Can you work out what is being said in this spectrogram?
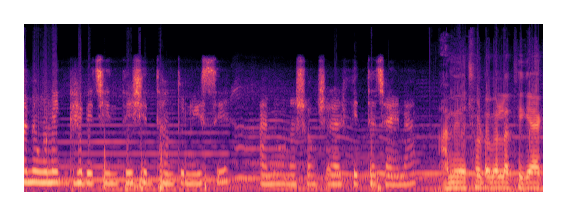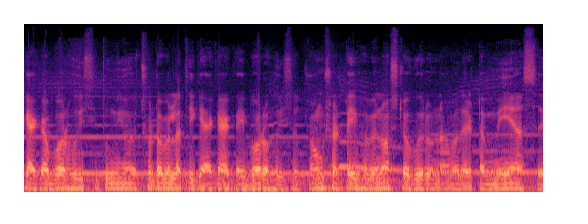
আমি অনেক ভেবে চিন্তে সিদ্ধান্ত নিয়েছি, আমি ওনার সংসার আর ফিরতে চাই না। আমিও ছোটবেলা থেকে একা একা বড় হয়েছি, তুমিও ছোটবেলা থেকে একা একাই বড় হয়েছো। সংসারটা এইভাবে নষ্ট করো না, আমাদের একটা মেয়ে আছে।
